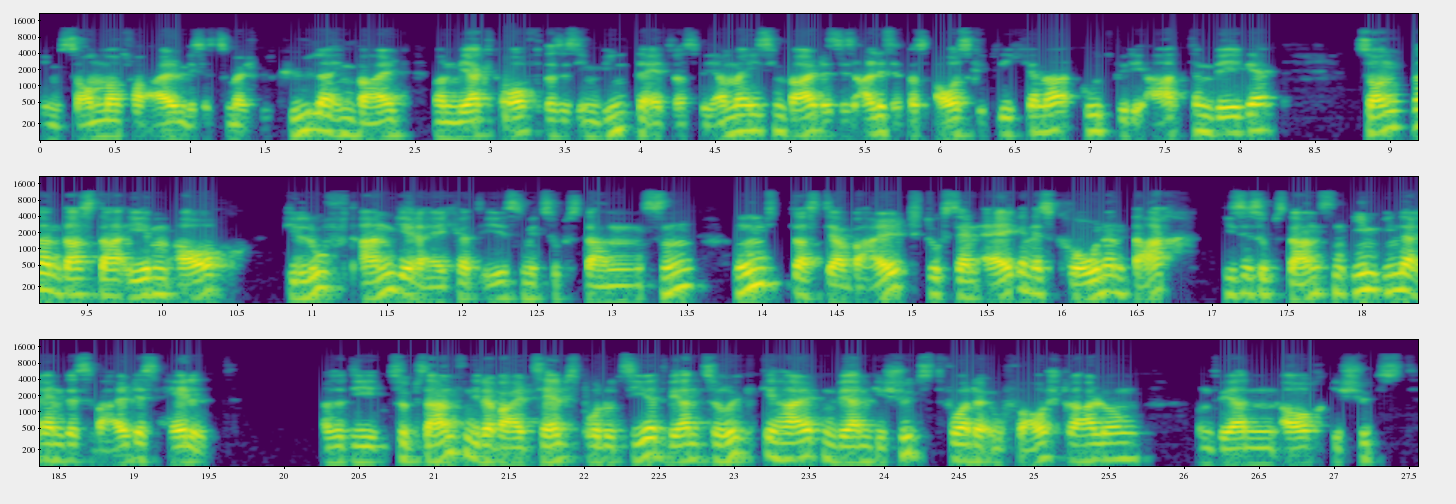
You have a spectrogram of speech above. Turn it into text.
im Sommer vor allem ist es zum Beispiel kühler im Wald. Man merkt oft, dass es im Winter etwas wärmer ist im Wald. Es ist alles etwas ausgeglichener, gut für die Atemwege, sondern dass da eben auch die Luft angereichert ist mit Substanzen und dass der Wald durch sein eigenes Kronendach diese Substanzen im Inneren des Waldes hält. Also die Substanzen, die der Wald selbst produziert, werden zurückgehalten, werden geschützt vor der UV-Strahlung und werden auch geschützt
